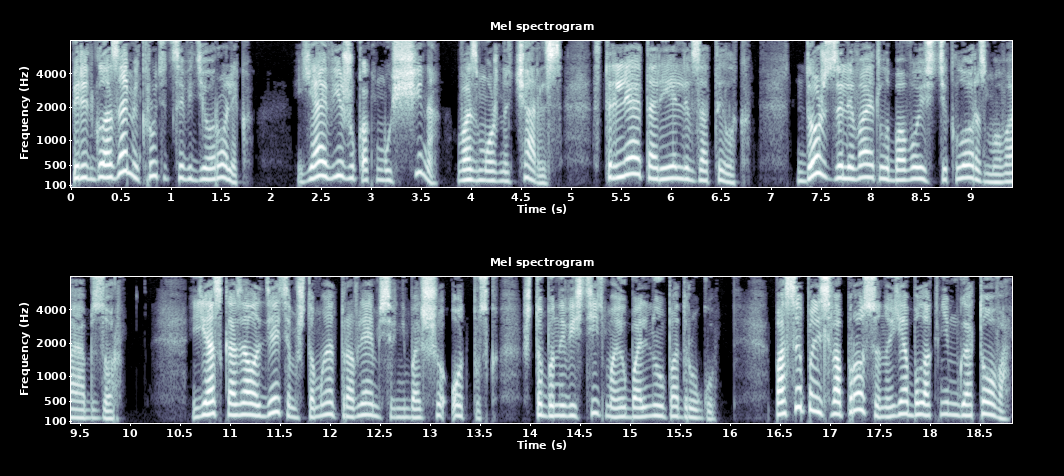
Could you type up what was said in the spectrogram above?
Перед глазами крутится видеоролик. Я вижу, как мужчина, возможно, Чарльз, стреляет Ариэлли в затылок. Дождь заливает лобовое стекло, размывая обзор. Я сказала детям, что мы отправляемся в небольшой отпуск, чтобы навестить мою больную подругу. Посыпались вопросы, но я была к ним готова.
